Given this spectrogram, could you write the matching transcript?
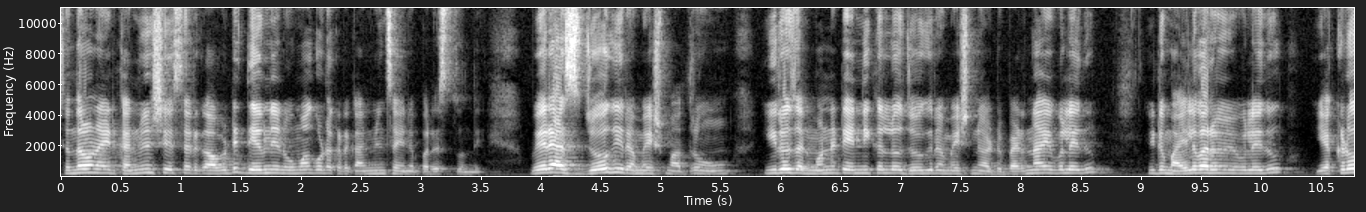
చంద్రబాబు నాయుడు కన్విన్స్ చేశారు కాబట్టి దేవినేని ఉమా కూడా అక్కడ కన్విన్స్ అయిన పరిస్థితి ఉంది. వేరే జోగి రమేష్ మాత్రం ఈరోజు అని మొన్నటి ఎన్నికల్లో జోగి రమేష్ని అటు పెడనా ఇవ్వలేదు ఇటు మైలవరం ఇవ్వలేదు ఎక్కడో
